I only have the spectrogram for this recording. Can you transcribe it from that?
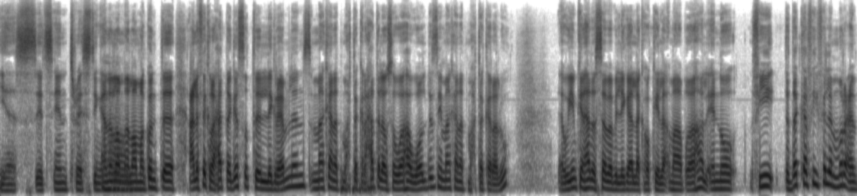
yes it's interesting أنا آه. لما لما كنت على فكرة حتى قصة ال gremlins ما كانت محتكرة. حتى لو سواها والت ديزني ما كانت محتكرة له. ويمكن هذا السبب اللي قال لك okay لا ما أبغاها لأنه في تتذكر في فيلم مرعب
